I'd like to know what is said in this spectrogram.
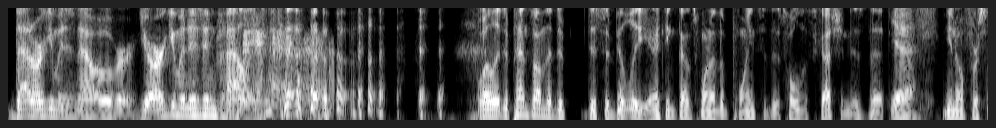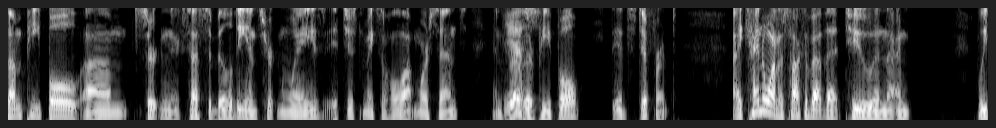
That argument is now over. Your argument is invalid. Well, it depends on the di- disability. I think that's one of the points of this whole discussion is that, yeah, you know, for some people, um, certain accessibility in certain ways, it just makes a whole lot more sense. And for Yes. other people, it's different. I kind of want to talk about that too. And I'm, we,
